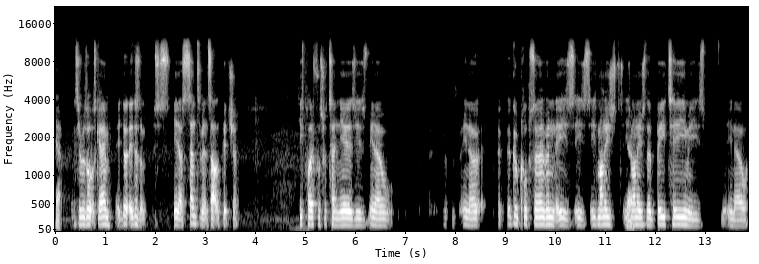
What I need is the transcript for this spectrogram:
Yeah. it's a results game. It do, it doesn't, you know, sentiments out of the picture. He's played for us for ten years. He's, you know, you know, a, a good club servant. He's he's he's managed he's Yeah. managed the B team. He's you know,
